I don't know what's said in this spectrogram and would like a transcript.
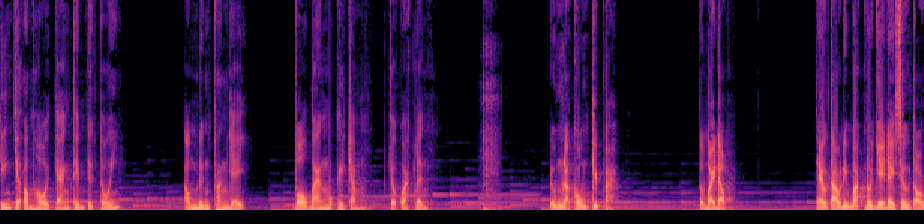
Khiến cho ông hội càng thêm tức tối. Ông đứng phăng dậy Vỗ bàn một cái trầm Rồi quát lớn. Đúng là khốn kiếp mà. Tụi bay đâu? Theo tao đi bắt nó về đây xử tội.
